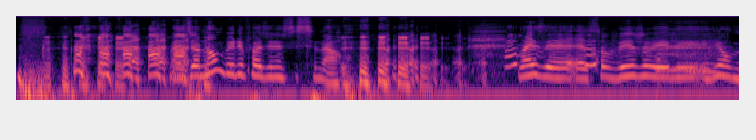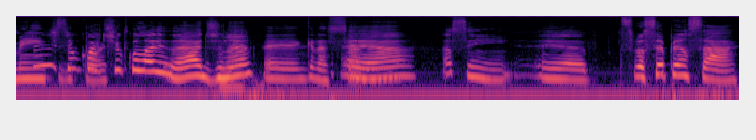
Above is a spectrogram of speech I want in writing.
Mas eu não vi ele fazendo esse sinal. Mas é, é, só vejo ele realmente de São particularidades, né? É engraçado. É, né? assim, é, se você pensar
